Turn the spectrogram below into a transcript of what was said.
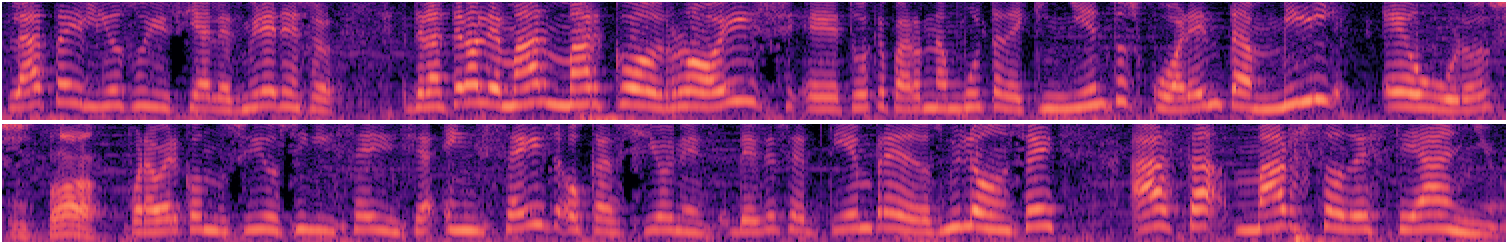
Plata y líos judiciales. Miren eso. El delantero alemán Marco Royce eh, tuvo que pagar una multa de 540 mil euros Upa. por haber conducido sin licencia en seis ocasiones desde septiembre de 2011 hasta marzo de este año.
